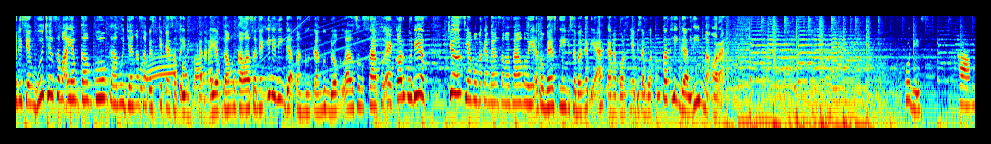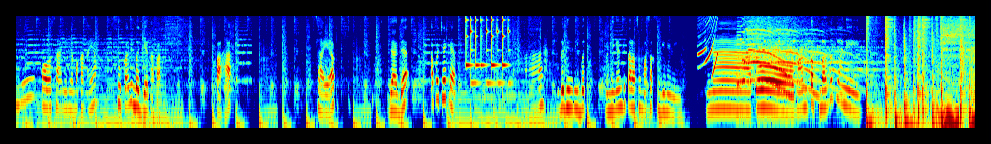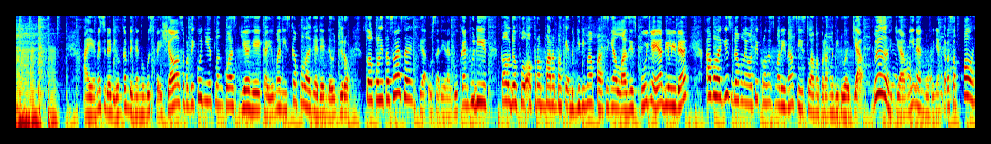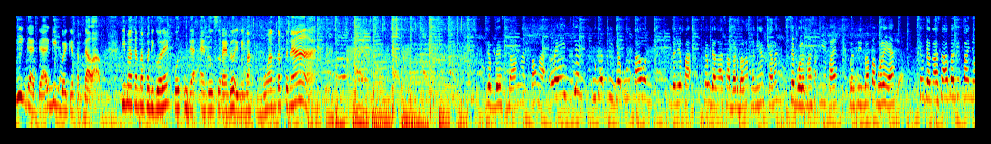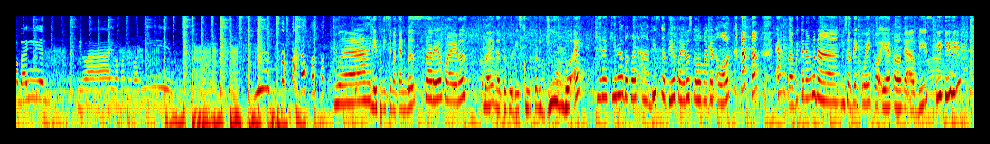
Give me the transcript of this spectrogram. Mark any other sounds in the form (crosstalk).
foodies yang bucin sama ayam kampung, kamu jangan sampai skip yang satu ini. Karena ayam kampung kalasan yang ini nih gak tanggung-tanggung dong, langsung satu ekor foodies. Cus yang mau makan bareng sama family atau bestie bisa banget ya, karena porsinya bisa buat 4 hingga 5 orang. Foodies, kamu kalau seandainya makan ayam, sukanya bagian apa? Paha? Sayap? Dada? Apa ceker? Ah, udah deh ribet. Mendingan kita langsung masak segini nih. Nah, tuh. Mantep banget ya nih? Ayamnya sudah diungkap dengan bumbu spesial seperti kunyit, lengkuas, jahe, kayu manis, kapulaga, dan daun jeruk. Soal kualitas rasa, gak usah diragukan foodies. Kalau udah full of rempah-rempah kayak begini mah pastinya lazis punya ya di lidah. Apalagi sudah melewati proses marinasi selama kurang lebih 2 jam. Beh, jaminan bumbunya keresepol hingga daging bagian terdalam. Dimakan tanpa digoreng pun udah endul surendul ini mah mantep tenang. The best banget tau nggak legend udah 30 tahun udah dia pak saya udah nggak sabar banget mendingan sekarang saya boleh masak nih ya pak ya bantuin bapak boleh ya, ya. saya udah nggak sabar nih pak nyobain Bismillahirrahmanirrahim Wah, definisi makan besar ya virus. Kebayang nggak tuh foodie super jumbo? Eh, kira-kira bakalan habis nggak tuh ya virus kalau makan alone? (laughs) eh, tapi tenang-tenang, bisa take away kok ya kalau nggak habis. (laughs)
